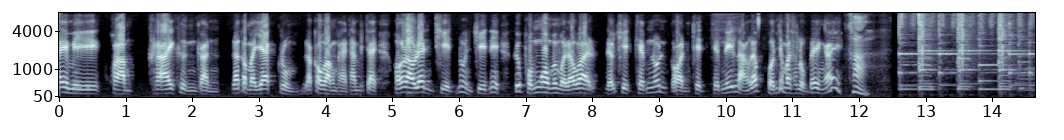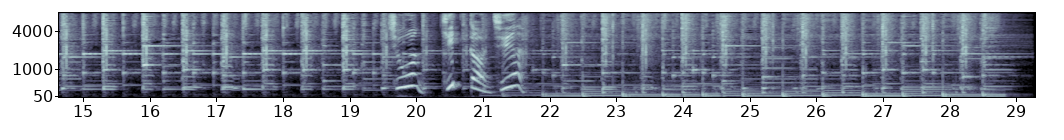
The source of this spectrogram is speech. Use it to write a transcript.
ให้มีความคล้ายคลึงกัน แล้วก็มาแยกกลุ่ม แล้วก็วางแผนทำวิจัย ของเราเล่นฉีดนู่นฉีดนี่ คือผมงงไปหมดแล้วว่าเดี๋ยวฉีดเข็มนู่นก่อนฉีดเข็มนี้หลังแล้วผลจะมาสรุปได้ยังไง ค่ะ ช่วงคิดก่อนเชื่อ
